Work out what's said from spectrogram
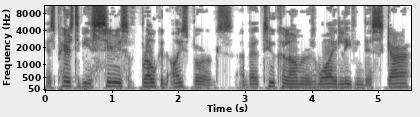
It appears to be a series of broken icebergs about two kilometers wide, leaving this scar,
